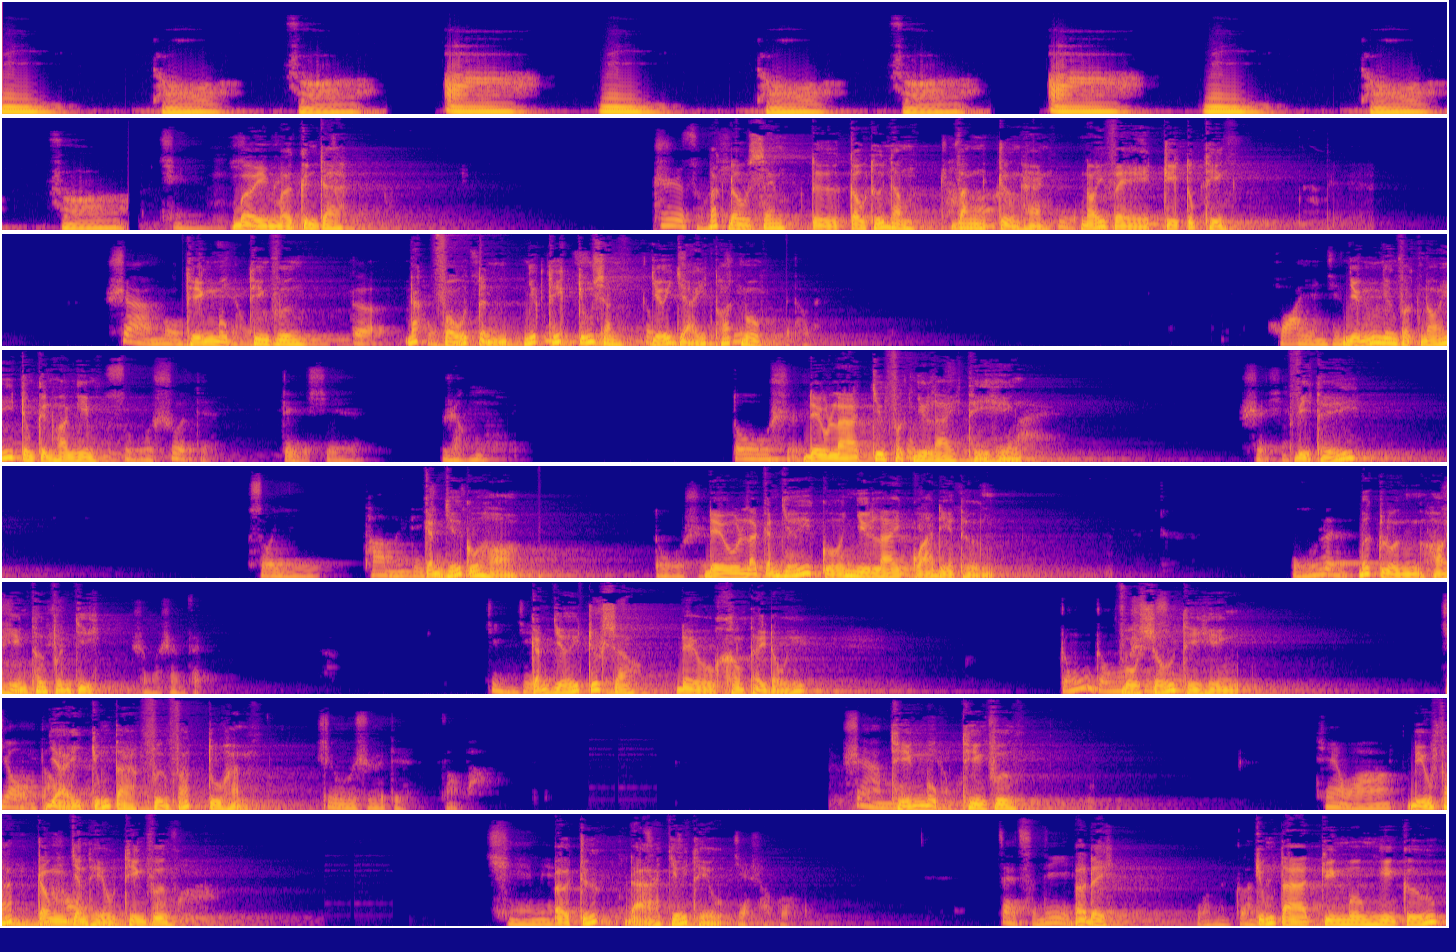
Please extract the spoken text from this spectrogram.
ni tho pho. A ni tho pho. A ni tho pho. Mời mở kinh ra. Bắt đầu xem từ câu thứ năm, văn trường hàng nói về tri túc thiên thiện mục thiên vương, đắc phổ tịnh nhất thiết chúng sanh giới giải thoát môn. Những nhân vật nói trong kinh hoa nghiêm. Đều là chư phật như lai thị hiện. Vì thế cảnh giới của họ đều là cảnh giới của như lai quả địa thượng. bất luận họ hiện thân phận gì cảnh giới trước sau đều không thay đổi. vô số thị hiện dạy chúng ta phương pháp tu hành thiện mục thiên vương biểu pháp trong danh hiệu thiên vương ở trước đã giới thiệu. ở đây chúng ta chuyên môn nghiên cứu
